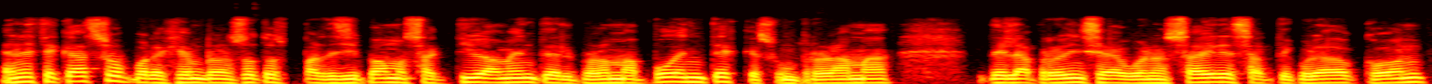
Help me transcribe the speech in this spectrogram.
En este caso, por ejemplo, nosotros participamos activamente del programa Puentes, que es un programa de la provincia de Buenos Aires articulado con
